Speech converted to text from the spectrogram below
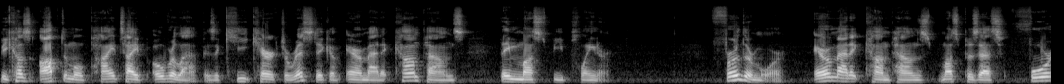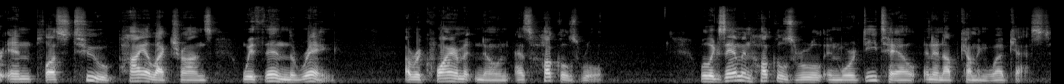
Because optimal pi-type overlap is a key characteristic of aromatic compounds, they must be planar. Furthermore, aromatic compounds must possess 4n plus 2 pi electrons within the ring, a requirement known as Huckel's rule. We'll examine Huckel's rule in more detail in an upcoming webcast.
